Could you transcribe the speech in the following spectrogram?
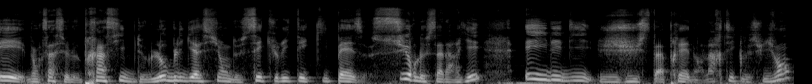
Et donc ça, c'est le principe de l'obligation de sécurité qui pèse sur le salarié. Et il est dit juste après, dans l'article suivant,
